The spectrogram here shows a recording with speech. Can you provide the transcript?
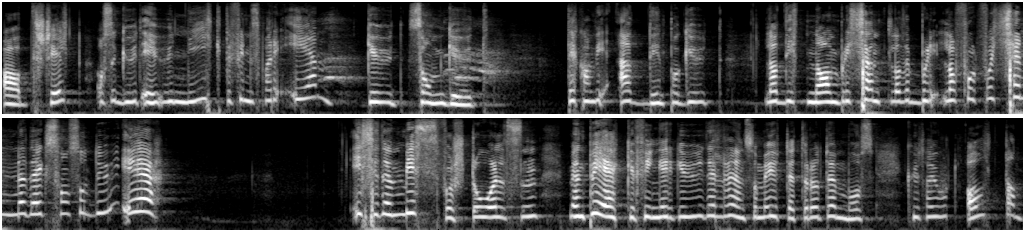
Adskilt. Altså, Gud er unik. Det finnes bare én Gud som Gud. Det kan vi adde inn på Gud. La ditt navn bli kjent. La, bli, la, folk få kjenne deg sånn som du er. Ikke den misforståelsen med en pekefinger Gud eller den som er ute etter å dømme oss. Gud har gjort alt han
